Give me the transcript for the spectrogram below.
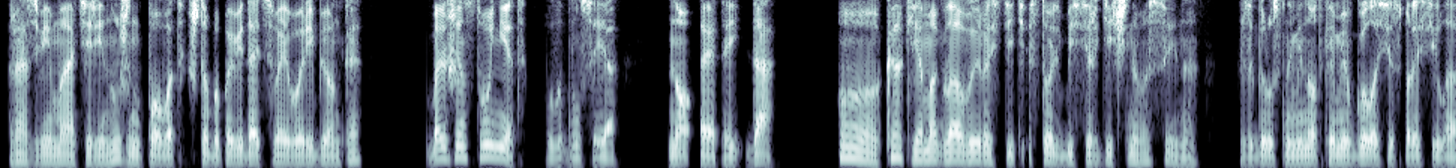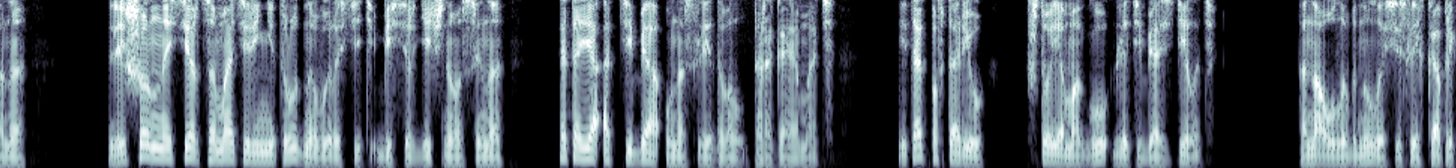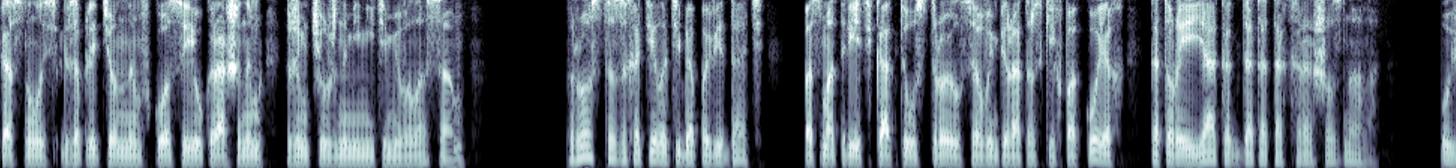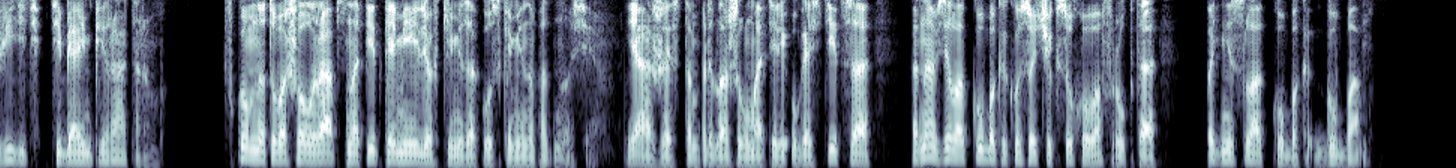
«Разве матери нужен повод, чтобы повидать своего ребенка?» «Большинству нет», — улыбнулся я. «Но этой — да». «О, как я могла вырастить столь бессердечного сына?» С грустными нотками в голосе спросила она. Лишенной сердца матери нетрудно вырастить бессердечного сына. Это я от тебя унаследовал, дорогая мать. Итак, повторю, что я могу для тебя сделать?» Она улыбнулась и слегка прикоснулась к заплетенным в косы и украшенным жемчужными нитями волосам. «Просто захотела тебя повидать, посмотреть, как ты устроился в императорских покоях, которые я когда-то так хорошо знала. Увидеть тебя императором». В комнату вошел раб с напитками и легкими закусками на подносе. Я жестом предложил матери угоститься. Она взяла кубок и кусочек сухого фрукта, поднесла кубок к губам.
